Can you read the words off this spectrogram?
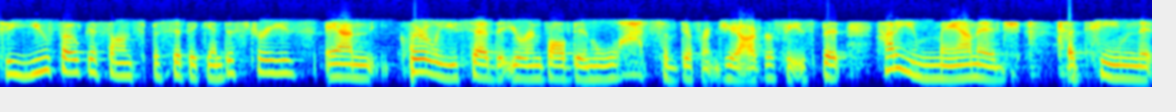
do you focus on specific industries? And clearly, you said that you're involved in lots of different geographies, but how do you manage a team that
